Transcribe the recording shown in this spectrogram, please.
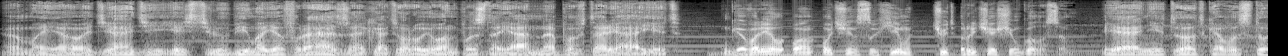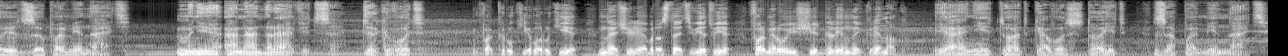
У моего дяди есть любимая фраза, которую он постоянно повторяет. Говорил он очень сухим, чуть рычащим голосом. «Я не тот, кого стоит запоминать. Мне она нравится. Так вот...» Вокруг его руки начали обрастать ветви, формирующие длинный клинок. «Я не тот, кого стоит запоминать».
